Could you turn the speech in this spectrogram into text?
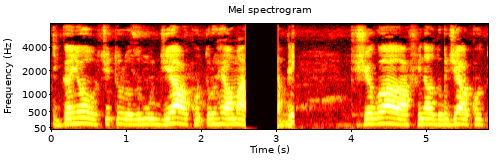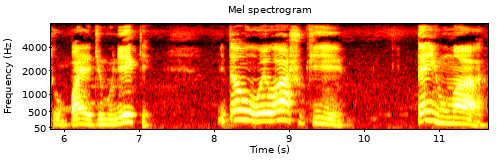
que ganhou o título do Mundial contra o Real Madrid que chegou à final do Mundial contra o Bayern de Munique. Então eu acho que tem uma,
